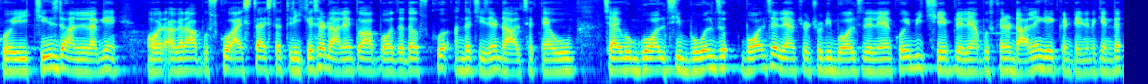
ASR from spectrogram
कोई चीज़ डालने लगें और अगर आप उसको आहिस्ता आहिस्ता तरीके से डालें तो आप बहुत ज़्यादा उसको अंदर चीज़ें डाल सकते हैं। वो चाहे वो गोल सी बॉल्स बॉल्स ले लें, आप छोटी छोटी बॉल्स ले लें कोई भी शेप ले लें, आप उसके अंदर डालेंगे एक कंटेनर के अंदर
